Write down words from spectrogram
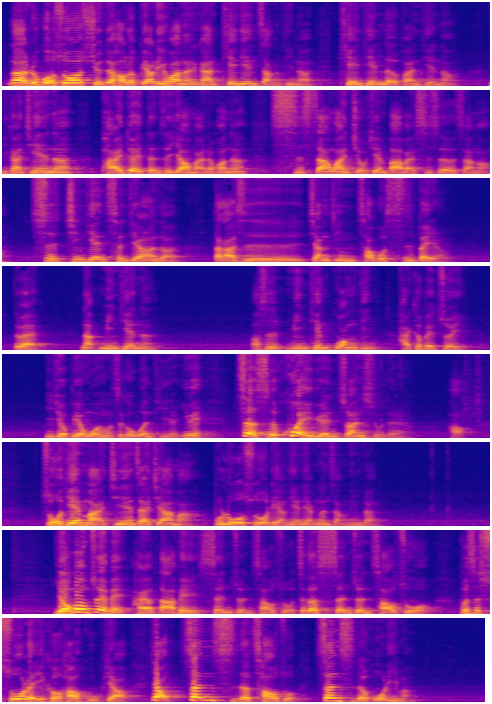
那如果说选对好的标的的话呢？你看天天涨停啊，天天乐翻天呐！你看今天呢，排队等着要买的话呢，十三万九千八百四十二张啊，是今天成交量的大概是将近超过四倍了。对不对？那明天呢？老师，明天光顶还可不可以追？你就不用问我这个问题了，因为这是会员专属的。好，昨天买，今天再加码，不啰嗦。两天两根涨停板，有梦最美，还要搭配神准操作。这个神准操作不是说了一口好股票，要真实的操作，真实的获利吗？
